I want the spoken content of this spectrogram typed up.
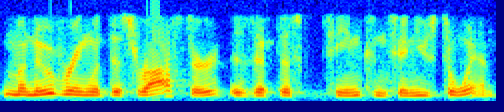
maneuvering with this roster, is if this team continues to win.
